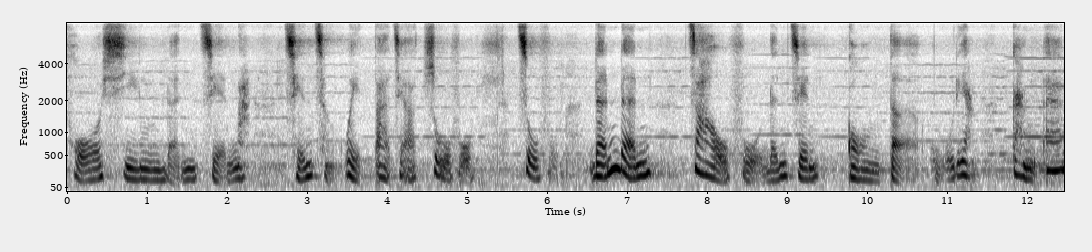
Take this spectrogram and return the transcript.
佛心人间呐，虔诚为大家祝福，祝福人人造福人间，功德无量，感恩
